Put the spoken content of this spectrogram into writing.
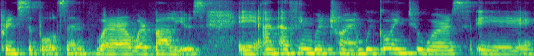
principles and what are our values, uh, and I think we're trying we're going towards uh,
